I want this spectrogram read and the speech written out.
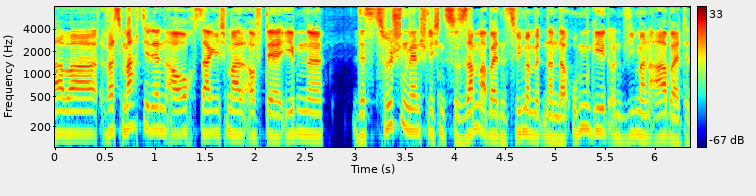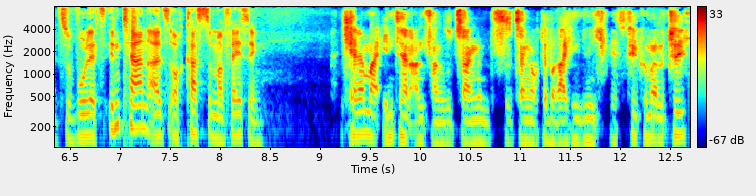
Aber was macht ihr denn auch, sage ich mal, auf der Ebene des zwischenmenschlichen Zusammenarbeitens, wie man miteinander umgeht und wie man arbeitet, sowohl jetzt intern als auch Customer Facing? Ich kann ja mal intern anfangen, sozusagen, das sozusagen auch der Bereich, in den ich jetzt viel kümmere. Natürlich,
